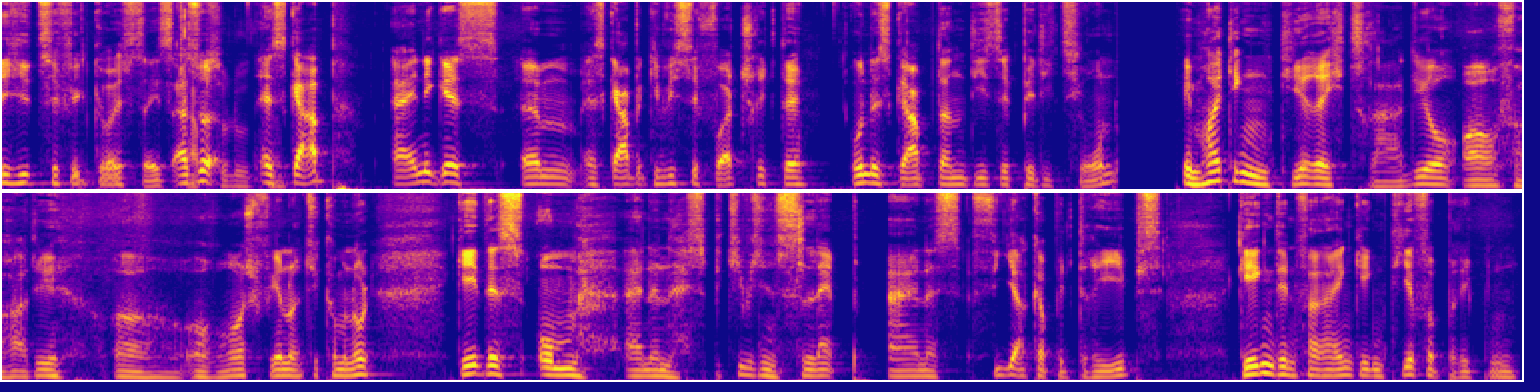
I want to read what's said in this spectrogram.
die Hitze viel größer ist. Also Absolut, es ja. gab einiges, ähm, es gab gewisse Fortschritte und es gab dann diese Petition im heutigen Tierrechtsradio auf Radio äh, Orange 94,0 geht es um einen spezifischen Slap eines Fiaker-Betriebs gegen den Verein gegen Tierfabriken.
